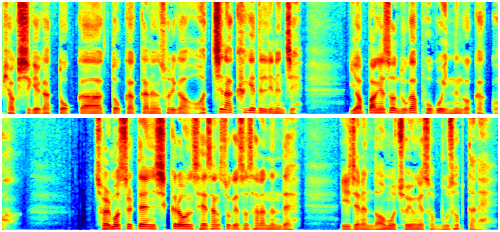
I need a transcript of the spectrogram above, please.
벽시계가 똑깍똑깍 가는 소리가 어찌나 크게 들리는지 옆방에서 누가 보고 있는 것 같고 젊었을 땐 시끄러운 세상 속에서 살았는데 이제는 너무 조용해서 무섭다네.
